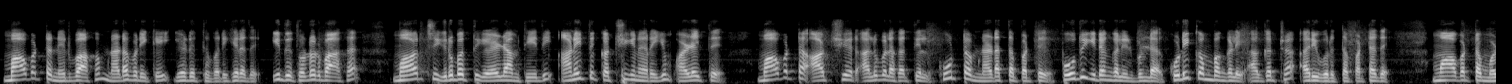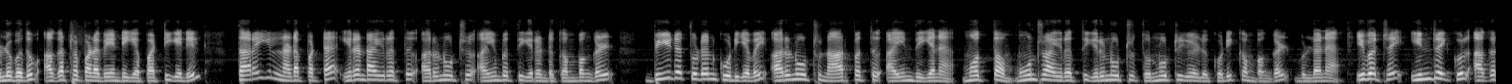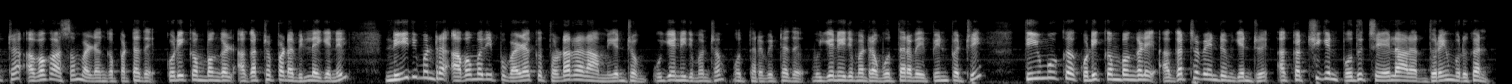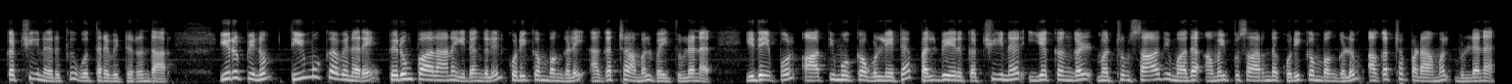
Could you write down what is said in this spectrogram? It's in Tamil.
மாவட்ட நிர்வாகம் நடவடிக்கை எடுத்து வருகிறது. இது தொடர்பாக மார்ச் இருபத்தி ஏழாம் தேதி அனைத்து கட்சியினரையும் அழைத்து மாவட்ட ஆட்சியர் அலுவலகத்தில் கூட்டம் நடத்தப்பட்டு பொது இடங்களில் உள்ள கொடிக்கம்பங்களை அகற்ற அறிவுறுத்தப்பட்டது. மாவட்டம் முழுவதும் அகற்றப்பட வேண்டிய பட்டியலில் தரையில் நடப்பட்ட இரண்டாயிரத்து அறுநூற்று ஐம்பத்தி இரண்டு கம்பங்கள் பீடத்துடன் கூடியவை அறுநூற்று நாற்பத்து ஐந்து என மொத்தம் மூன்றாயிரத்து இருநூற்று தொன்னூற்றி ஏழு கொடிக்கம்பங்கள் உள்ளன. இவற்றை இன்றைக்குள் அகற்ற அவகாசம் வழங்கப்பட்டது. கொடிக்கம்பங்கள் அகற்றப்படவில்லை எனில் நீதிமன்ற அவமதிப்பு வழக்கு தொடரலாம் என்றும் உயர்நீதிமன்றம் உத்தரவிட்டது. உயர்நீதிமன்ற உத்தரவை பின்பற்றி திமுக கொடிக்கம்பங்களை அகற்ற வேண்டும் என்று அக்கட்சியின் பொதுச் செயலாளர் துரைமுருகன் கட்சியினருக்கு உத்தரவிட்டிருந்தார். இருப்பினும் திமுகவினரே பெரும்பாலான இடங்களில் கொடிக்கம்பங்களை அகற்றாமல் வைத்துள்ளனர். இதேபோல் அதிமுக உள்ளிட்ட பல்வேறு கட்சியினர் இயக்கங்கள் மற்றும் சாதி மத அமைப்பு சார்ந்த கொடிக்கம்பங்களும் அகற்றப்படாமல் உள்ளன.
